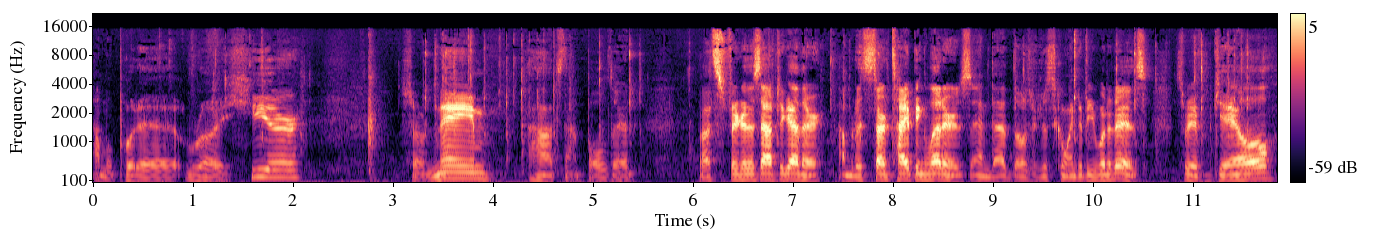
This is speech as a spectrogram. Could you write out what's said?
I'm gonna put it right here. So name. Oh, it's not bolded. Let's figure this out together. I'm gonna start typing letters, and uh, those are just going to be what it is. So we have Gail.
